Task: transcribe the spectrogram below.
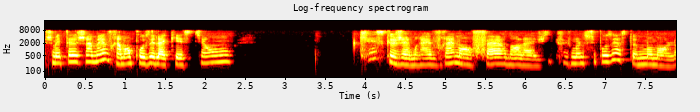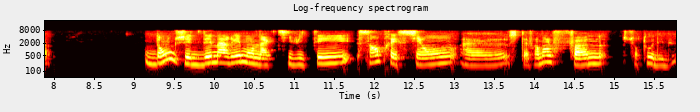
je m'étais jamais vraiment posé la question qu'est-ce que j'aimerais vraiment faire dans la vie? Je me le suis posé à ce moment-là. Donc, j'ai démarré mon activité sans pression. Euh, c'était vraiment le fun, surtout au début.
